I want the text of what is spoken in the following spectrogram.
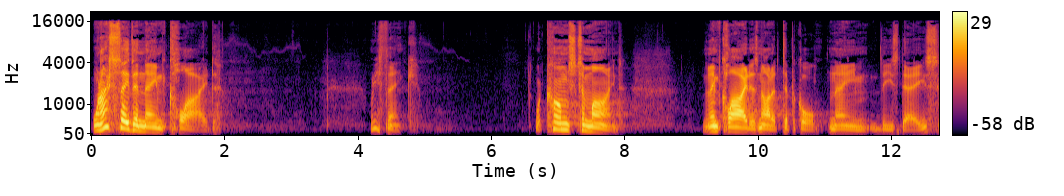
When I say the name Clyde, what do you think? What comes to mind? The name Clyde is not a typical name these days.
